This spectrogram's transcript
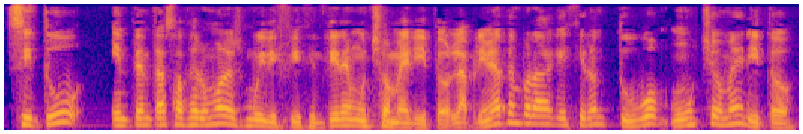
si tú intentas hacer humor es muy difícil, tiene mucho mérito. La primera temporada que hicieron tuvo mucho mérito.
